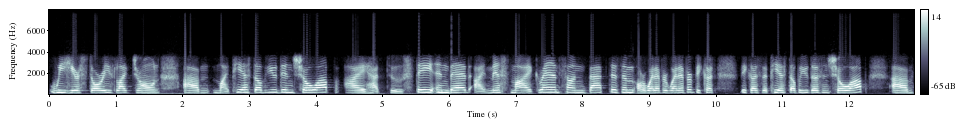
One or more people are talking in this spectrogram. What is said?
we hear stories like Joan. Um, my PSW didn't show up. I had to stay in bed. I missed my grandson baptism or whatever, whatever, because because the PSW doesn't show up. Um,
